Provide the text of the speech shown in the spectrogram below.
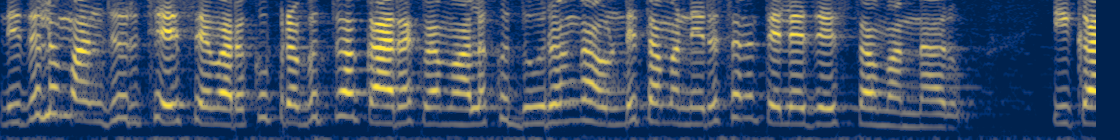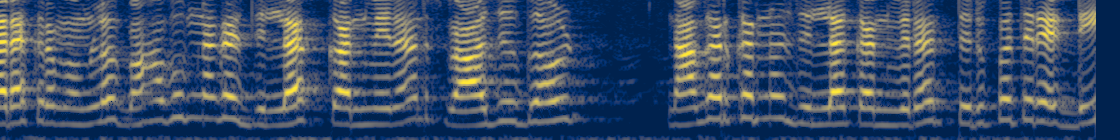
నిధులు మంజూరు చేసే వరకు ప్రభుత్వ కార్యక్రమాలకు దూరంగా ఉండి తమ నిరసన తెలియజేస్తామన్నారు. ఈ కార్యక్రమంలో మహబూబ్ నగర్ జిల్లా కన్వీనర్ రాజు గౌడ్ నాగర్ కర్నూలు జిల్లా కన్వీనర్ తిరుపతి రెడ్డి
